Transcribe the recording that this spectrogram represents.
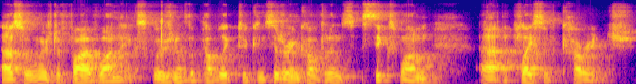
Uh, so we'll move to 5.1, exclusion of the public to consider in confidence. 6.1, uh, a place of courage.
